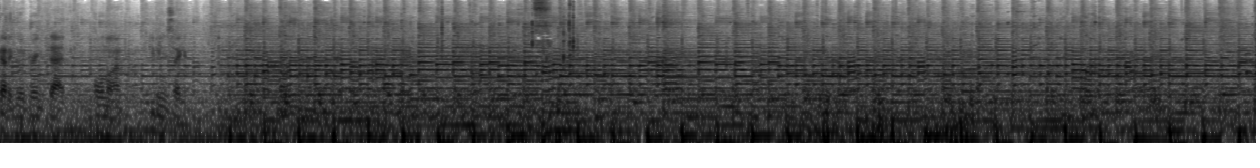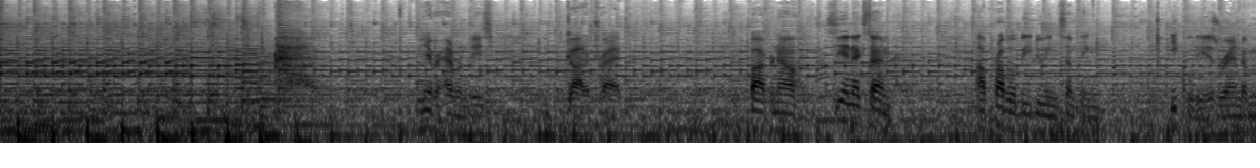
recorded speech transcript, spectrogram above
Gotta go drink that. Hold on, give me a second. had one of these, you gotta try it. Bye for now. See you next time. I'll probably be doing something equally as random.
